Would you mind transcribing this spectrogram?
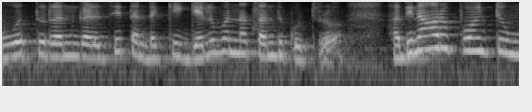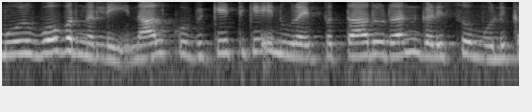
ಮೂವತ್ತು ರನ್ ಗಳಿಸಿ ತಂಡಕ್ಕೆ ಗೆಲುವನ್ನು ತಂದುಕೊಟ್ರು. ಹದಿನಾರು ಪಾಯಿಂಟ್ ಮೂರು ಓವರ್ನಲ್ಲಿ ನಾಲ್ಕು ವಿಕೆಟ್ಗೆ ನೂರ ಇಪ್ಪತ್ತಾರು ರನ್ ಗಳಿಸೋ ಮೂಲಕ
